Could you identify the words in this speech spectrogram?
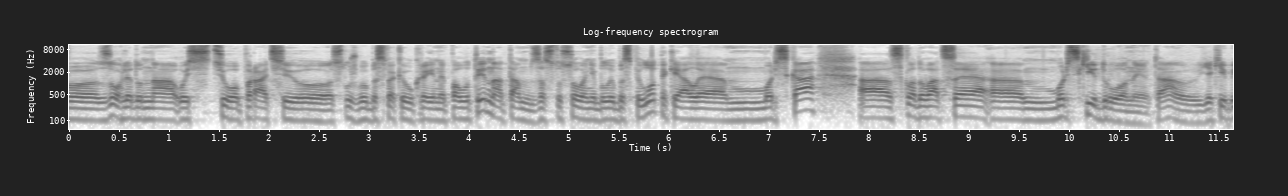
в з огляду на ось цю операцію Служби безпеки України Паутина. Там застосовані були безпілотники, але морська е, складова це е, морські дрони, та які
